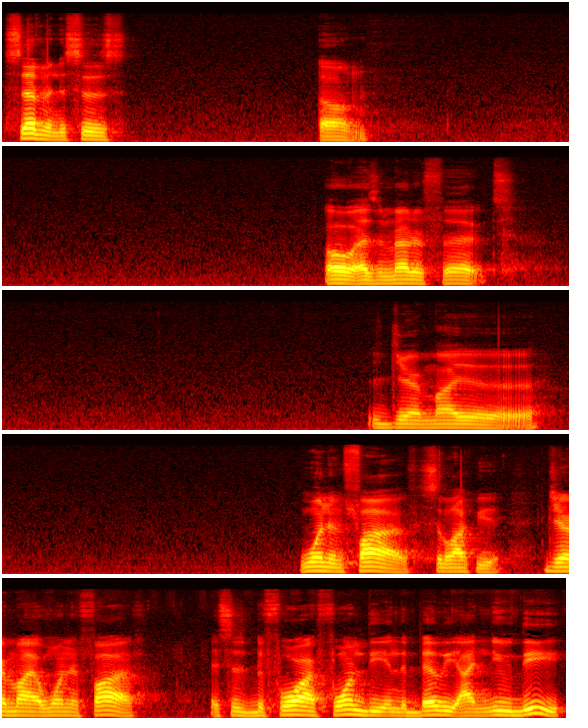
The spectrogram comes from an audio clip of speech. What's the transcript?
7. It says, um, Oh, as a matter of fact, Jeremiah 1 and 5, Salakia. Jeremiah 1 and 5. It says, Before I formed thee in the belly, I knew thee.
